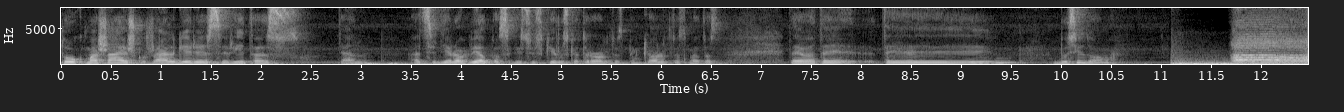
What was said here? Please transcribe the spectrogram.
daug maž aišku, žalgeris, rytas, ten atsidėlio, vėl pasakysiu, skyrus 14-15 metus. Tai, va, tai, tai bus įdomu. Oh!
